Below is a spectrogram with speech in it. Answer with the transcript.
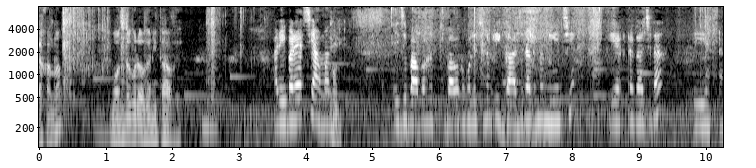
দেখানো বন্ধ করে ওকে নিতে হবে। আর এবারে আসছি আমাদের। এই যে বাবা হচ্ছে- বাবাকে বলেছিলাম এই গাজরাগুলো নিয়েছি। এই একটা গাজরা এই একটা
